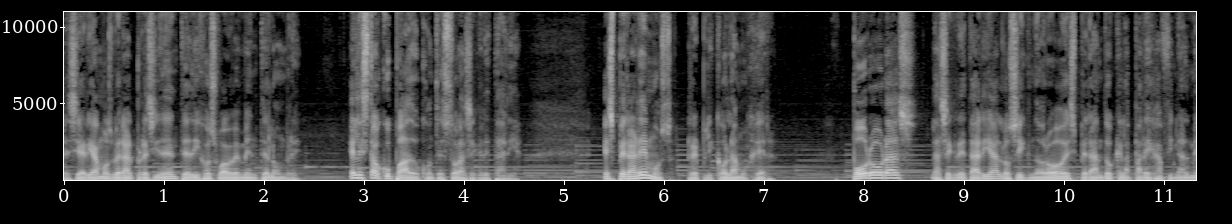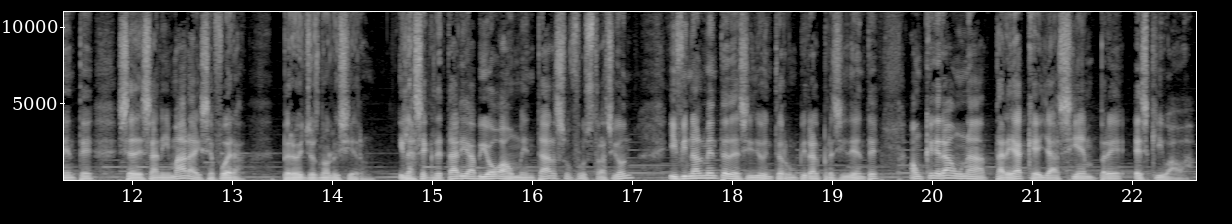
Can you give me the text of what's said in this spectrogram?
Desearíamos ver al presidente, dijo suavemente el hombre. Él está ocupado, contestó la secretaria. Esperaremos, replicó la mujer. Por horas, la secretaria los ignoró esperando que la pareja finalmente se desanimara y se fuera, pero ellos no lo hicieron. Y la secretaria vio aumentar su frustración y finalmente decidió interrumpir al presidente, aunque era una tarea que ella siempre esquivaba.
